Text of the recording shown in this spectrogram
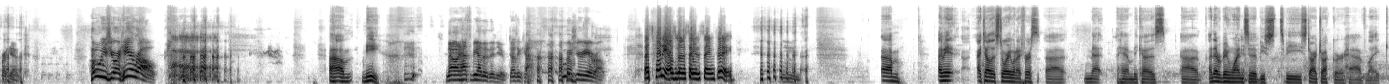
for him. Who is your hero? um, me. No, it has to be other than you. Doesn't count. Who is your hero? that's funny. I was going to say the same thing. Hmm. um, I mean, I tell this story when I first uh, met him because uh, I've never been one to be to be starstruck or have like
